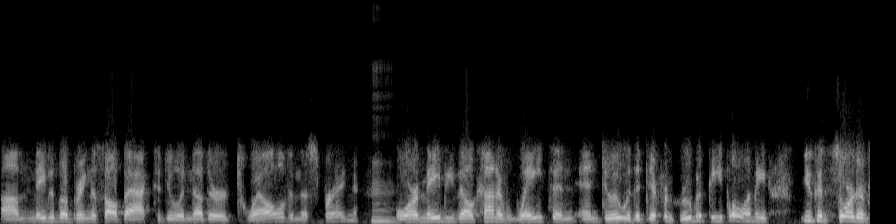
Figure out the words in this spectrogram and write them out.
Um, maybe they'll bring us all back to do another 12 in the spring, or maybe they'll kind of wait and, and do it with a different group of people. I mean, you could sort of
